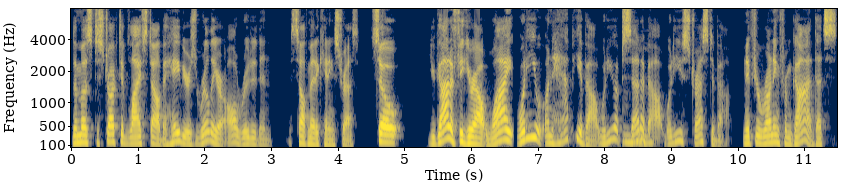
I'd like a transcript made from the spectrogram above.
the most destructive lifestyle behaviors really are all rooted in self-medicating stress. So you got to figure out why, what are you unhappy about? What are you upset Mhm. about? What are you stressed about? And if you're running from God, that's,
